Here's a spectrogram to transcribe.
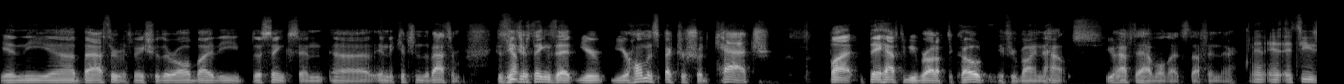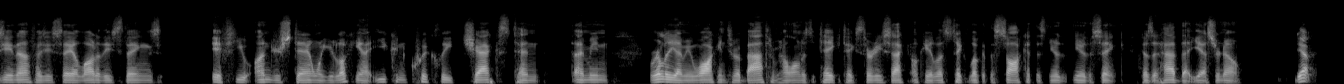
in the uh, bathrooms make sure they're all by the the sinks and uh, in the kitchen of the bathroom. Because these yep. are things that your your home inspector should catch but they have to be brought up to code if you're buying the house. You have to have all that stuff in there. And it's easy enough as you say a lot of these things if you understand what you're looking at you can quickly check 10 i mean really, I mean, walking through a bathroom, how long does it take? It takes 30 seconds. Okay, let's take a look at the socket that's near the, near the sink. Does it have that? Yes or no? Yep.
